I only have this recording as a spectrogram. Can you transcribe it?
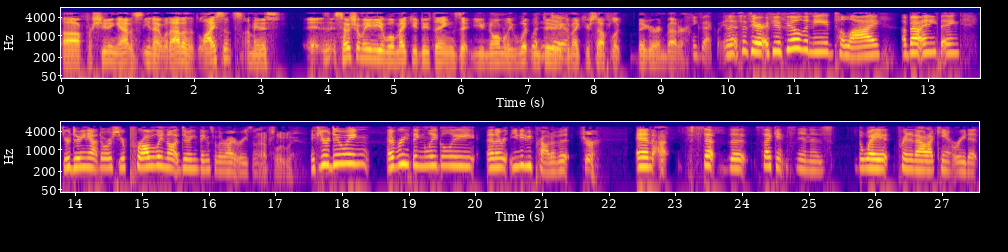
uh, for shooting out of you know without a license. I mean, it's it, social media will make you do things that you normally wouldn't, Wouldn't do, do. to make yourself look bigger and better. exactly, and it says here if you feel the need to lie about anything you're doing outdoors, you're probably not doing things for the right reason. Absolutely, If you're doing everything legally and every, you need to be proud of it. sure. And I, step the second sin is the way it printed out. I can't read it,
